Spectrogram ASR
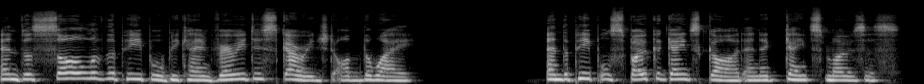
and the soul of the people became very discouraged on the way. And the people spoke against God and against Moses.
